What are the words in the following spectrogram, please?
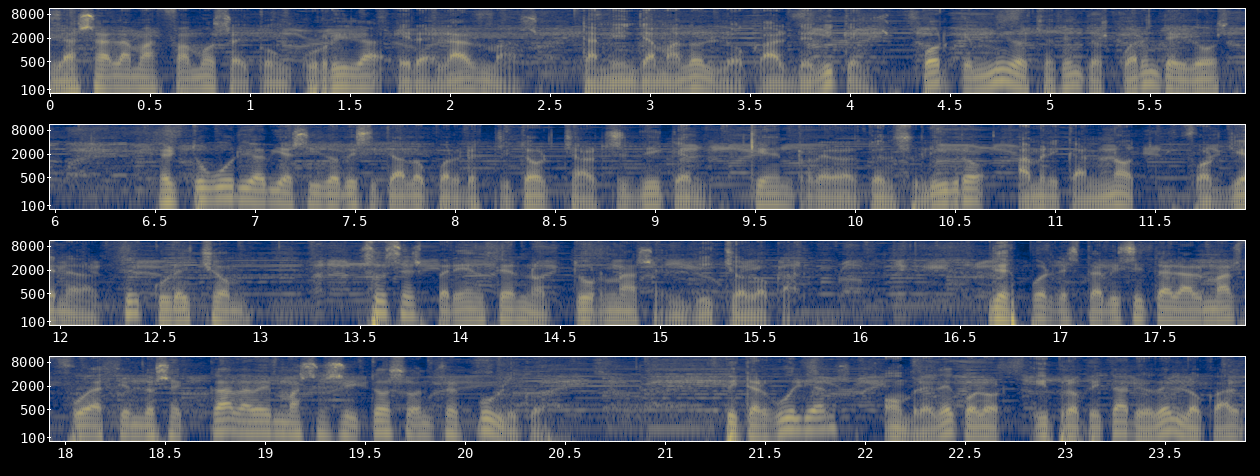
La sala más famosa y concurrida era el Almas, también llamado el local de Dickens, porque en 1842 el tugurio había sido visitado por el escritor Charles Dickens, quien relató en su libro American Note for General Circulation sus experiencias nocturnas en dicho local. Después de esta visita, el Almas fue haciéndose cada vez más exitoso entre el público. Peter Williams, hombre de color y propietario del local,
